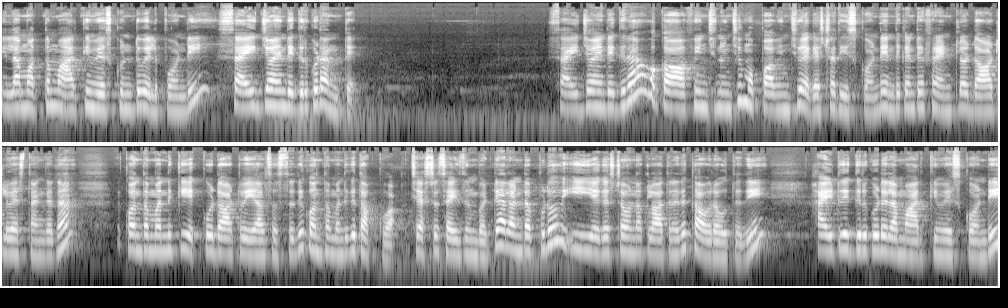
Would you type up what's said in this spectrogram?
ఇలా మొత్తం మార్కింగ్ వేసుకుంటూ వెళ్ళిపోండి. సైడ్ జాయిన్ దగ్గర కూడా అంతే. సైడ్ జాయిన్ దగ్గర ఒక హాఫ్ ఇంచ్ నుంచి ముప్పావు ఇంచు ఎగస్ట్రా తీసుకోండి. ఎందుకంటే ఫ్రంట్లో డాట్లు వేస్తాం కదా కొంతమందికి ఎక్కువ డాట్ వేయాల్సి వస్తుంది కొంతమందికి తక్కువ. చెస్ట్ సైజుని బట్టి అలాంటప్పుడు ఈ ఎగస్ట్రా ఉన్న క్లాత్ అనేది కవర్ అవుతుంది. హైట్ దగ్గర కూడా ఇలా మార్కింగ్ వేసుకోండి.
